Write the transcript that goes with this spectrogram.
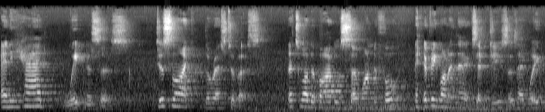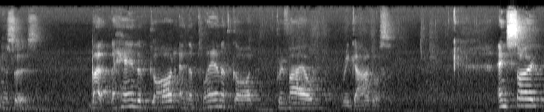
and he had weaknesses, just like the rest of us. That's why the Bible is so wonderful. Everyone in there except Jesus had weaknesses. But the hand of God and the plan of God prevailed regardless. And so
